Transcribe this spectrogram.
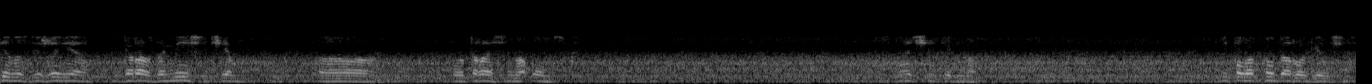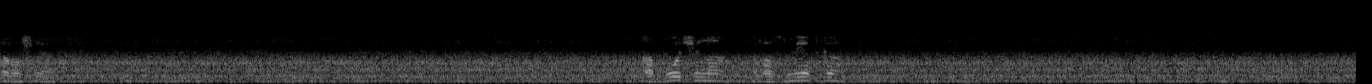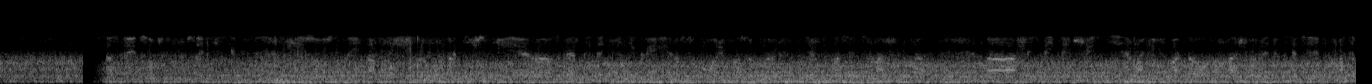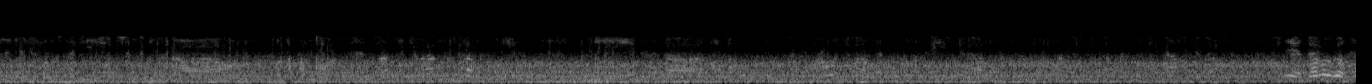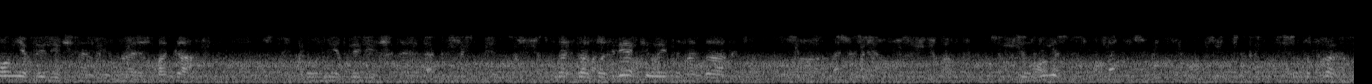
Интенсивность движения гораздо меньше, чем э, по трассе на Омск. Значительно. И полотно дороги очень хорошее. Обочина, разметка. составить собственную статистику. И, собственной обобщенной практически э, с каждой статистикой спорим, особенно те, что касается наших трасс. А 6556 мобильный портал нашего радио, кстати, подключили много статей, есть таких э, фотоповторов завтраки в разных странах мира. И, э, ну, там, вроде завтрак, английский завтрак, соответственно, там, американский завтрак. Нет, дорога вполне приличная, знаю, пока. Вполне приличная. Так, 6 лет, Саша, сейчас Иногда потряхивает, иногда Наши варианты, если идет завтрак. все вниз. Это правда,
